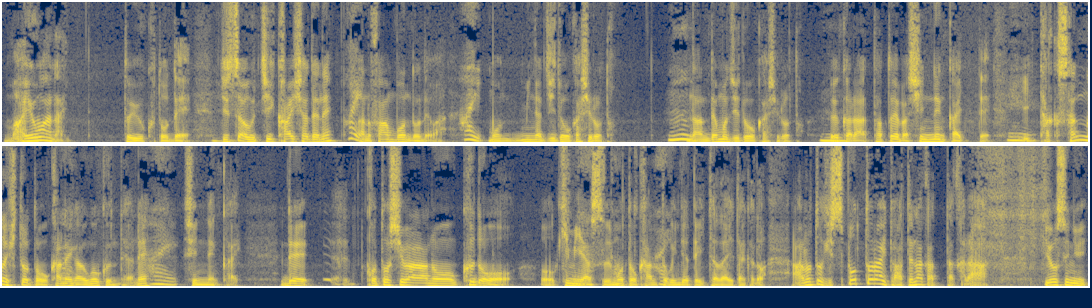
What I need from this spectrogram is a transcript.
迷わない。ということで、実はうち会社でね、はい、あのファンボンドでは、はい、もうみんな自動化しろと。うん、何でも自動化しろと、うん、それから例えば新年会って、えー、たくさんの人とお金が動くんだよね、はい、新年会。で今年はあの工藤公康元監督に出ていただいたけど、はい、あの時スポットライト当てなかったから要するに、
